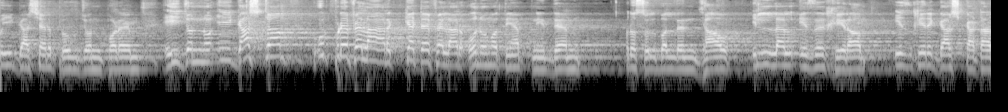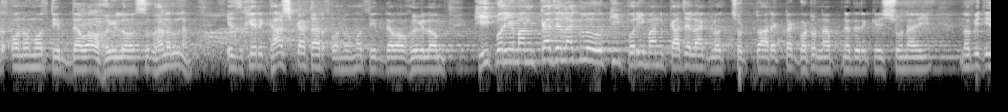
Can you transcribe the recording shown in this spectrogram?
ওই গাছের প্রয়োজন পড়ে। এই জন্য এই গাছটা উপড়ে ফেলার, কেটে ফেলার অনুমতি আপনি দেন। রসুল বললেন, যাও, ইল্লাল ইজ খিরাব ইজখির ঘাস কাটার অনুমতি দেওয়া হইল, সুবহানাল্লাহ। ইজখির ঘাস কাটার অনুমতি দেওয়া হইল। কি পরিমাণ কাজে লাগল, কি পরিমাণ কাজে লাগল? ছোট্ট আর একটা ঘটনা আপনাদেরকে শোনাই। নবীজি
